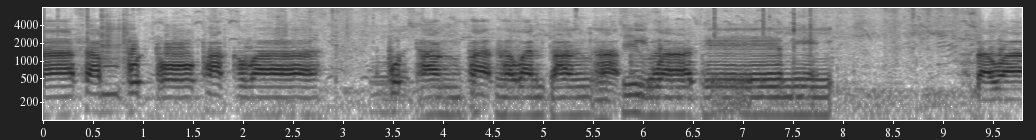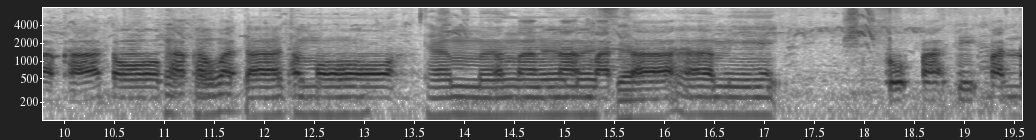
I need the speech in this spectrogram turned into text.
าสัมพุทโธภาควา พุทธังภาควันตังอภิวาเทมิสวากขาโตภาควตาธรรมโมธรรมัธังมมังนานามัมัสสสาสามิ มิสุปฏิปันโน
